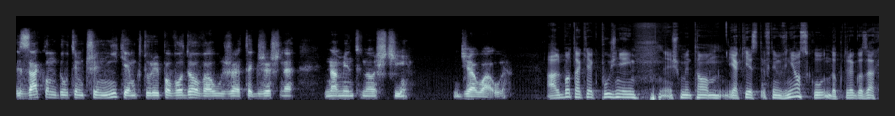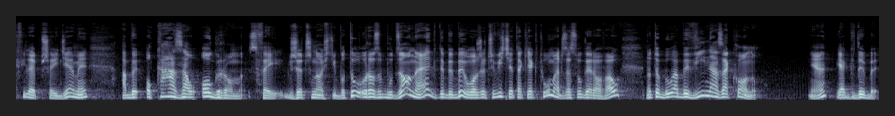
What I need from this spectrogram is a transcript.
zakon był tym czynnikiem, który powodował, że te grzeszne namiętności działały. Albo tak jak późniejśmy to, jak jest w tym wniosku, do którego za chwilę przejdziemy, aby okazał ogrom swej grzeczności. Bo tu rozbudzone, gdyby było rzeczywiście tak, jak tłumacz zasugerował, no to byłaby wina zakonu. Nie? Jak gdyby,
